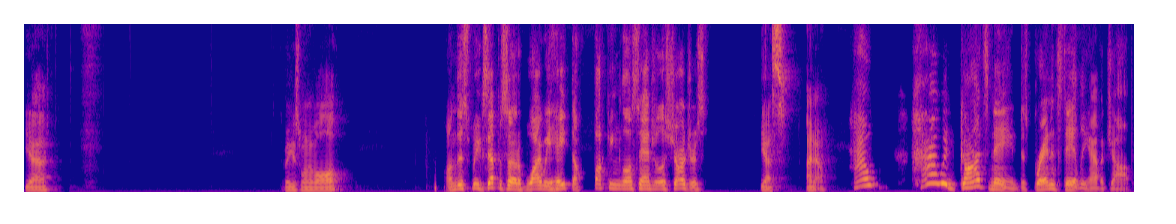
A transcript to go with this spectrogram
Yeah, the biggest one of all. On this week's episode of Why We Hate the Fucking Los Angeles Chargers. Yes, I know. How how in God's name does Brandon Staley have a job?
